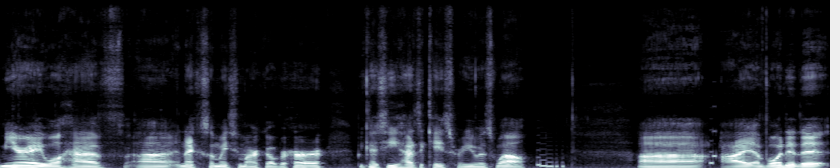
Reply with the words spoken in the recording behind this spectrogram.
Mirei will have uh, an exclamation mark over her because he has a case for you as well. Uh, I avoided it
